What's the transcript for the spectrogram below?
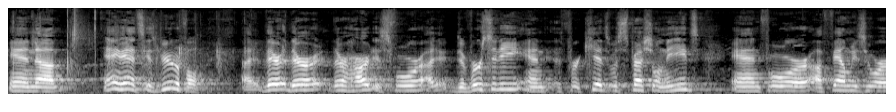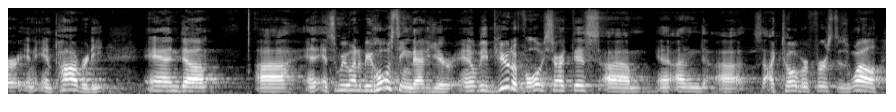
in. Um, it's, it's beautiful. Uh, their, their, their heart is for uh, diversity and for kids with special needs and for uh, families who are in, in poverty. And, um, uh, and, and, so we want to be hosting that here. And it'll be beautiful. We start this um, on uh, October 1st as well.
